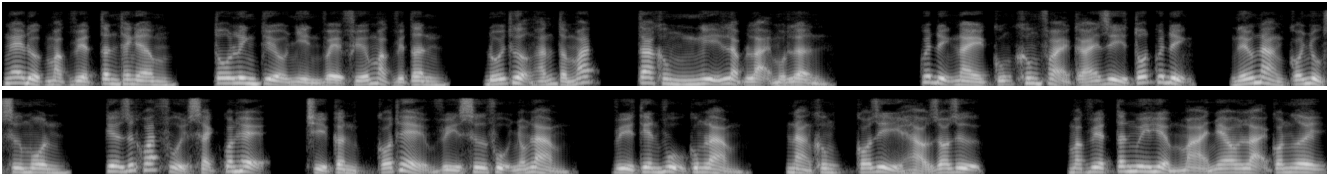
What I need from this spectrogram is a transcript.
Nghe được Mạc Việt Tân thanh âm, Tô Linh tiểu nhìn về phía Mạc Việt Tân, đối thượng hắn tầm mắt, ta không nghĩ lặp lại một lần. Quyết định này cũng không phải cái gì tốt quyết định, nếu nàng có nhục sư môn, kia dứt khoát phủi sạch quan hệ, chỉ cần có thể vì sư phụ nhóm làm, vì tiên vụ cung làm, nàng không có gì hảo do dự. Mặc Việt Tân nguy hiểm mà nheo lại con ngươi,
